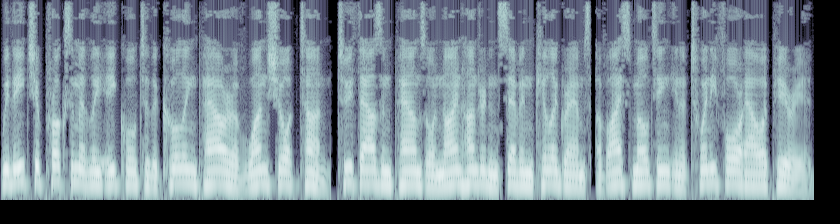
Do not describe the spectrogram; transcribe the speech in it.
with each approximately equal to the cooling power of one short ton 2,000 pounds or 907 kilograms of ice melting in a 24-hour period.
